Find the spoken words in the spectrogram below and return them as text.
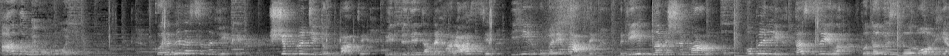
а не мимоволі. Коренилася навіки, щоб про діток дбати, від біди та негараздів їх оберігати. Рідна вишиванку, оберіг та сила, подаруй здоров'я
